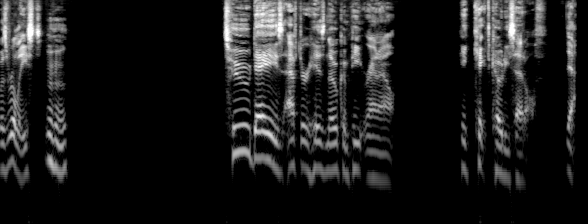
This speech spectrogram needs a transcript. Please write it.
was released Mm-hmm. two days after his no compete ran out. He kicked Cody's head off. Yeah.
